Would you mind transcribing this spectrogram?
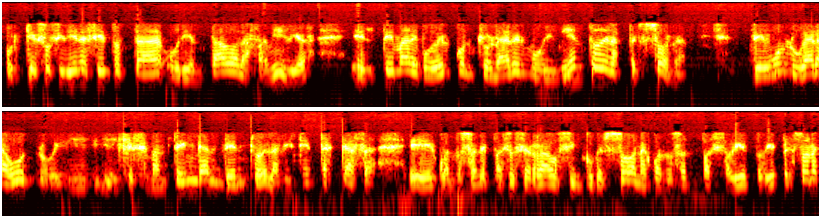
porque eso si bien es cierto está orientado a las familias, el tema de poder controlar el movimiento de las personas, de un lugar a otro y, que se mantengan dentro de las distintas casas, eh, cuando son espacios cerrados cinco personas, cuando son espacios abiertos diez personas,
